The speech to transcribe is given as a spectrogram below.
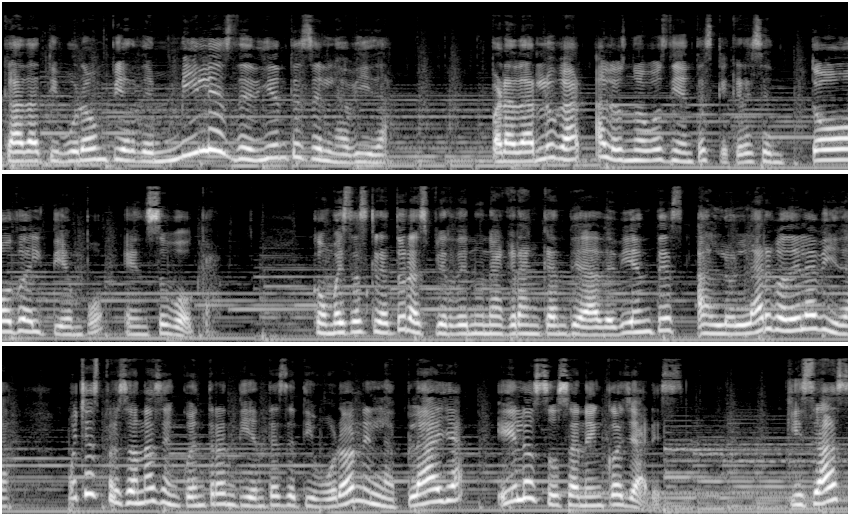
Cada tiburón pierde miles de dientes en la vida para dar lugar a los nuevos dientes que crecen todo el tiempo en su boca. Como estas criaturas pierden una gran cantidad de dientes a lo largo de la vida, muchas personas encuentran dientes de tiburón en la playa y los usan en collares. Quizás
